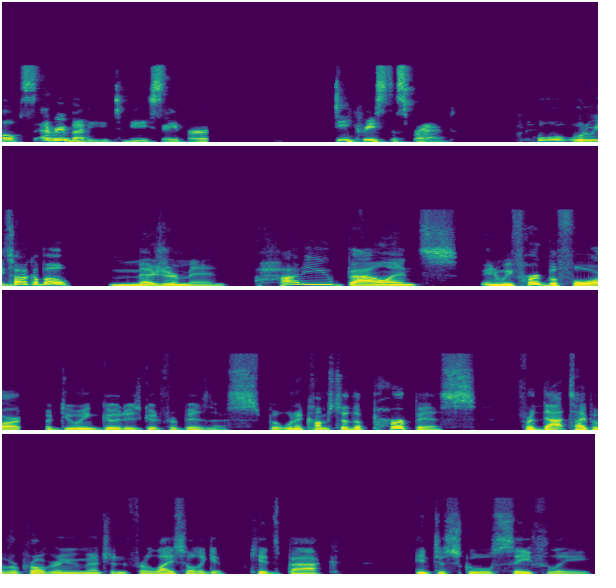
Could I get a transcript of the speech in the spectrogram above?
helps everybody to be safer, decrease the spread. Well, when we talk about measurement, how do you balance? And we've heard before, doing good is good for business. But when it comes to the purpose, for that type of a program you mentioned for Lysol to get kids back into school safely.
